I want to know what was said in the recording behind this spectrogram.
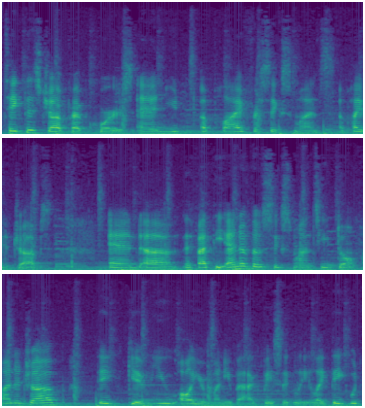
take this job prep course and you apply for six months, apply to jobs and um, if at the end of those six months you don't find a job they give you all your money back basically. Like they would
